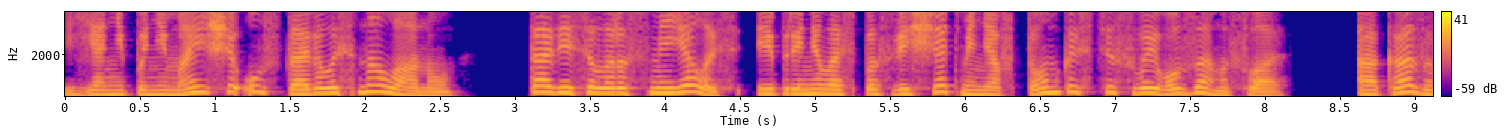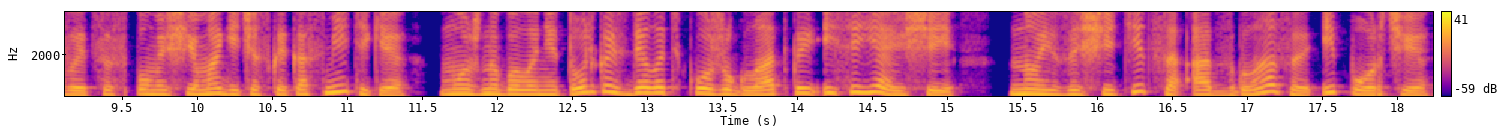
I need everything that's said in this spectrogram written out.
Я непонимающе уставилась на Лану, Та весело рассмеялась и принялась посвящать меня в тонкости своего замысла. Оказывается, с помощью магической косметики можно было не только сделать кожу гладкой и сияющей, но и защититься от сглаза и порчи,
